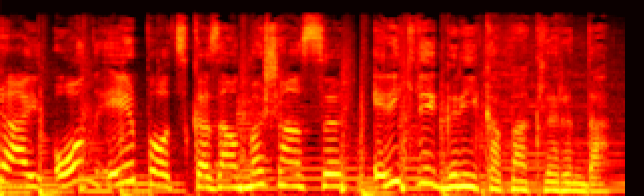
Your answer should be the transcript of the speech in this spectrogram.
ay 10 AirPods kazanma şansı Erikli Gri kapaklarında.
